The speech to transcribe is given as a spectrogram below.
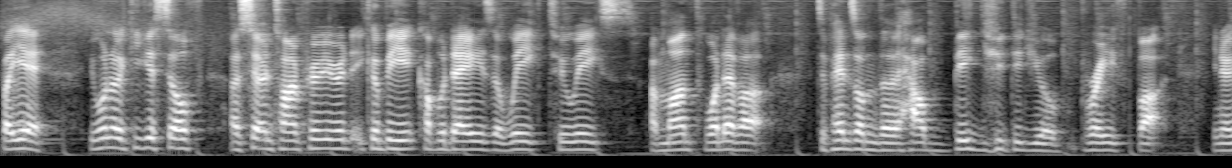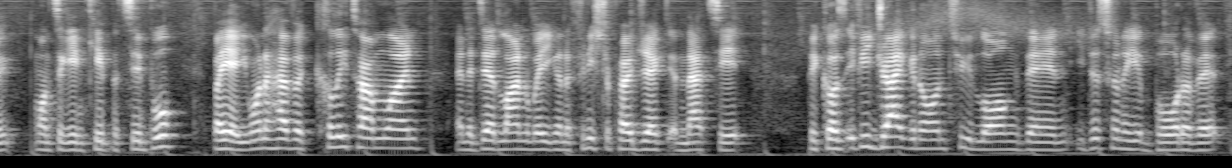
But yeah, you want to give yourself a certain time period. It could be a couple days, a week, two weeks, a month, whatever. Depends on the how big you did your brief, but you know, once again, keep it simple. But yeah, you want to have a clear timeline and a deadline where you're going to finish the project and that's it. Because if you drag it on too long, then you're just going to get bored of it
